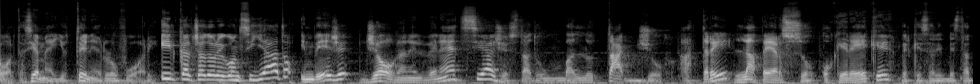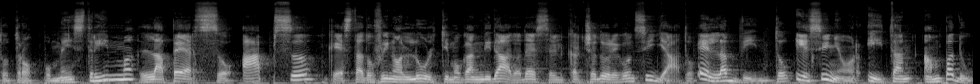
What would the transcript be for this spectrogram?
volta sia meglio tenerlo fuori. Il calciatore consigliato invece gioca nel Venezia, c'è stato un ballottaggio a tre, l'ha perso Okereke perché sarebbe stato troppo mainstream, l'ha perso Aps che è stato fino all'ultimo candidato ad essere il calciatore consigliato e l'ha vinto il signor Ethan Ampadu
